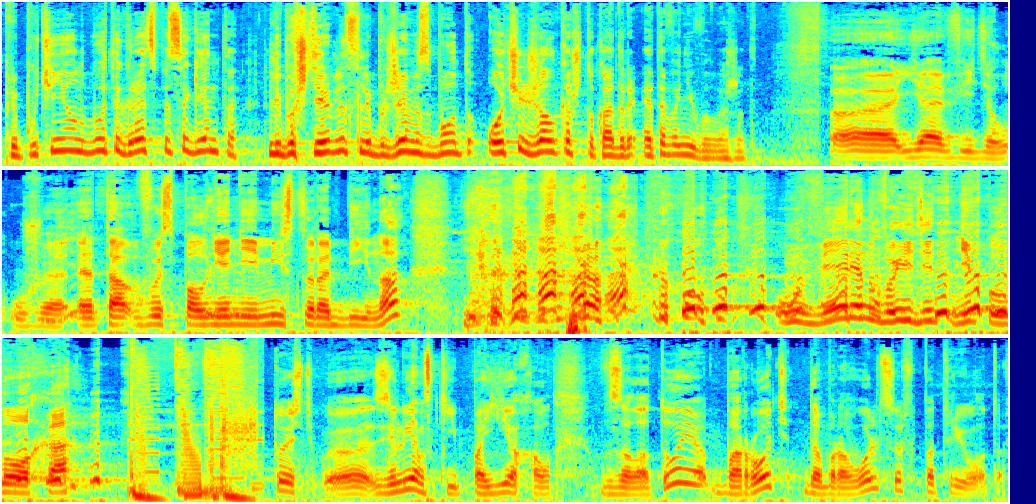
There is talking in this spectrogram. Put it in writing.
При Путине он будет играть спецагента. Либо Штирлиц, либо Джеймс Бонд. Очень жалко, что кадры этого не выложат. Э, Я видел уже это в исполнении мистера Бина. Уверен, выйдет неплохо. То есть э, Зеленский поехал в Золотое бороть добровольцев-патриотов.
